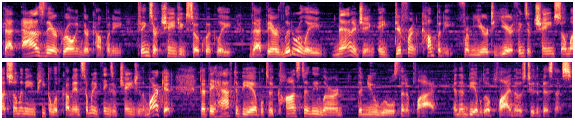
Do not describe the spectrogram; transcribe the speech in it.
that as they're growing their company, things are changing so quickly that they're literally managing a different company from year to year. Things have changed so much, so many people have come in, so many things have changed in the market that they have to be able to constantly learn the new rules that apply and then be able to apply those to the business.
